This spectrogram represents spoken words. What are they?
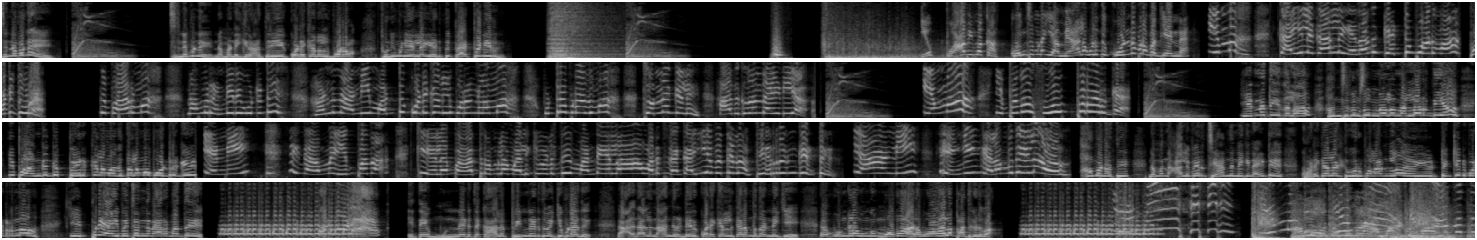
சின்ன பொண்ணு. சின்ன பொண்ணு நம்ம இன்னைக்கு ராத்திரி கொடைக்கானல் போறோம். துணிமணி எல்லாம் எடுத்து பேக் பண்ணிரு. ஏ பாவி மக்கா கொஞ்சம் என் மேல விழுந்து கொண்டு போட பத்தி என்ன? என்னது இதெல்லாம்? அஞ்சு நிமிஷம் முன்னால நல்லா இருந்தியோ? இப்ப அங்கங்க பெருக்கல வகுத்தலமா போட்டிருக்கு. ஆமாண்ணாத்து நம்ம நாலு பேர் சேர்ந்து இன்னைக்கு நைட்டு கொடைக்கானல் டூர் போலான்லாம் டிக்கெட் போட்டிருந்தோம். இப்படி ஆகி போச்சு அந்த நேரம் பார்த்து. இதே முன்னெடுத்த காலை பின்னெடுத்து வைக்க கூடாது அதனால நாங்க ரெண்டு பேரும் கொடைக்கானல் கிளம்புதோம் அன்னைக்கு உங்களை உங்க முக அளவோல 我怎么个样？卖不卖？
